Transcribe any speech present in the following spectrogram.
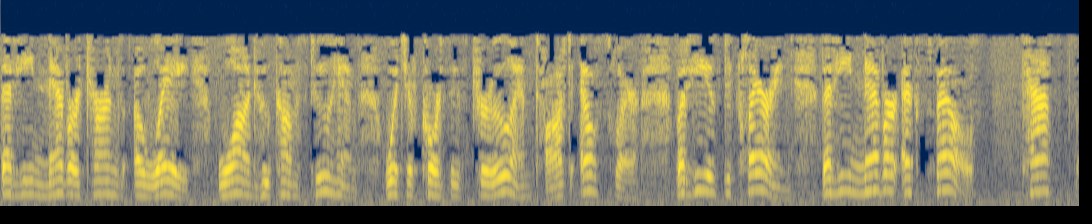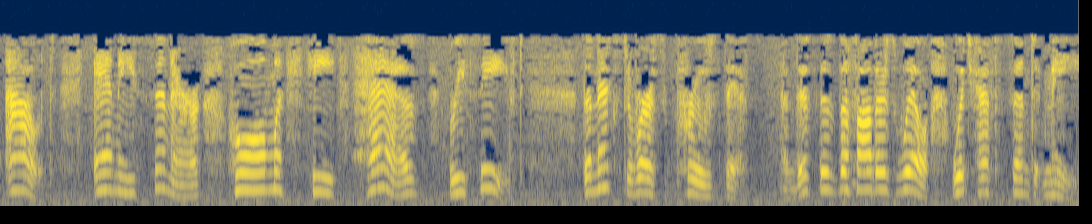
that He never turns away one who comes to Him, which of course is true and taught elsewhere. But He is declaring that He never expels, casts out any sinner whom He has received. The next verse proves this. And this is the Father's will which hath sent me,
